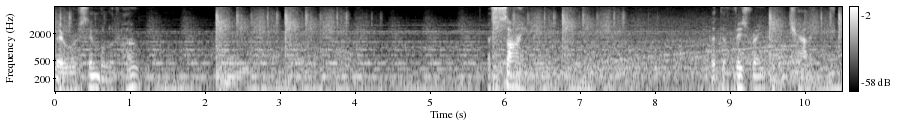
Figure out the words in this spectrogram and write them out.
They were a symbol of hope. A sign that the be challenged.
